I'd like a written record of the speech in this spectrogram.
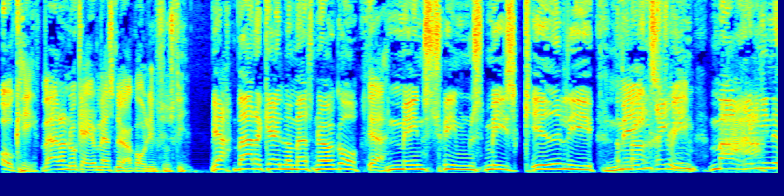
okay, hvad er der nu galt med Snørgaard lige pludselig? Ja, hvad er der galt med Mads Nørgaard? Ja. Mainstreams mest kedelige Mainstream? marine, marine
